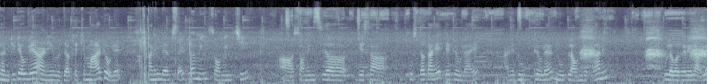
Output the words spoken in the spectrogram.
घंटी ठेवली आहे आणि रुद्राक्षाची माळ ठेवली आहे. आणि लेफ्ट साईडला मी स्वामींची स्वामींचं जे सा पुस्तक आहे ते ठेवलं आहे. आणि धूप ठेवलं आहे धूप लावून घेतलं आणि फुलं वगैरे लावले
